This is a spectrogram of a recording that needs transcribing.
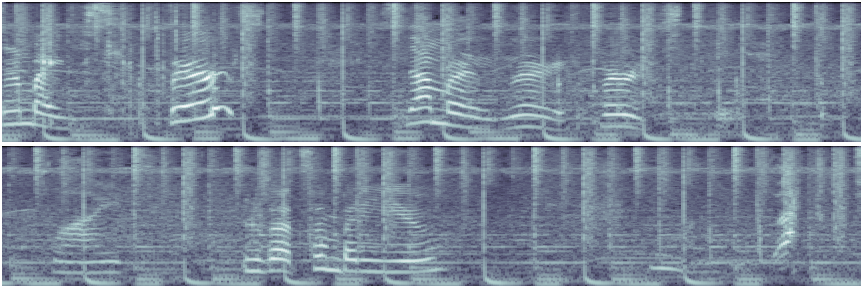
Somebody's first. Somebody's very first. Like, Is that somebody you? Hmm.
